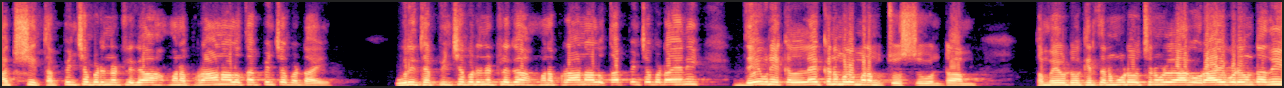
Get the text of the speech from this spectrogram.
పక్షి తప్పించబడినట్లుగా మన ప్రాణాలు తప్పించబడ్డాయి. ఉరి తప్పించబడినట్లుగా మన ప్రాణాలు తప్పించబడ్డాయని దేవుని యొక్క లేఖనములు మనం చూస్తూ ఉంటాం. తొంభై ఒకటో కీర్తన మూడవ లాగా రాయబడి ఉంటుంది.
